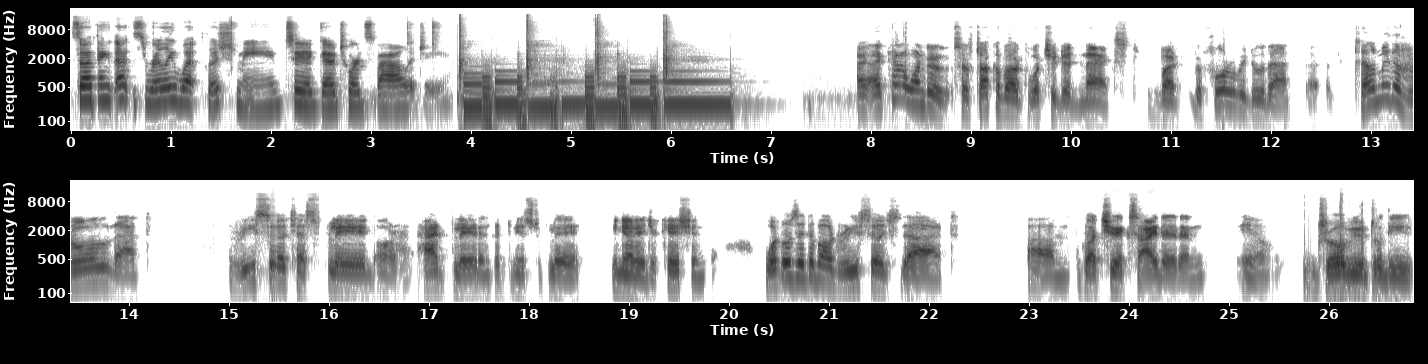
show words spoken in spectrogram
so I think that's really what pushed me to go towards biology. I, I kind of want to sort of talk about what you did next, but before we do that, uh, tell me the role that research has played or had played and continues to play in your education. What was it about research that um, got you excited and you know drove you to the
